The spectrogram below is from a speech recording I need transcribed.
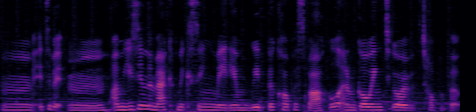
mm, it's a bit, mm, I'm using the MAC mixing medium with the Copper Sparkle and I'm going to go over the top of it.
